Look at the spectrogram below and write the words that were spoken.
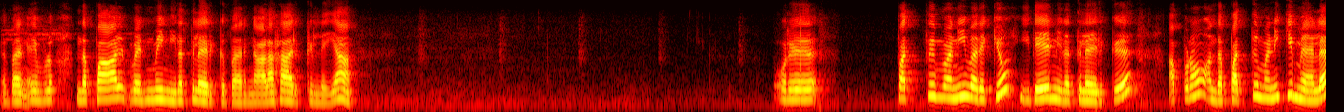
பாருங்கள் எவ்வளோ இந்த பால் வெண்மை நிறத்தில் இருக்குது பாருங்கள் அழகாக இருக்குது இல்லையா? ஒரு பத்து மணி வரைக்கும் இதே நிறத்தில் இருக்குது அப்புறம் அந்த பத்து மணிக்கு மேலே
